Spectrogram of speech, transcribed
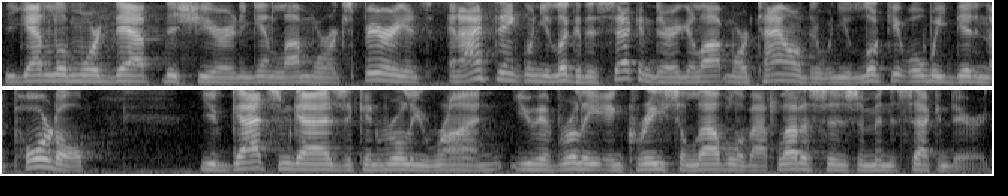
you got a little more depth this year, and again, a lot more experience. And I think when you look at the secondary, you're a lot more talented. When you look at what we did in the portal, you've got some guys that can really run. You have really increased the level of athleticism in the secondary,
